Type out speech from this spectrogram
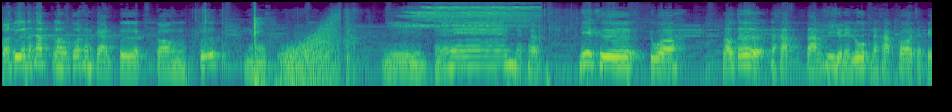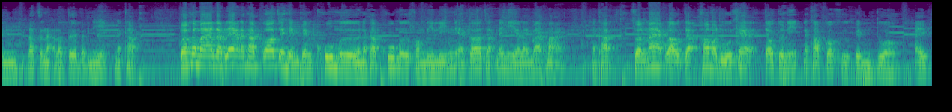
ก่อนอื่นนะครับเราก็ทำการเปิดกล่องปุ๊บนะครับ นี่แน่นะครับ นี่คือตัวเราเตอร์นะครับ ตามที่อยู่ในรูปนะครับ ก็จะเป็นลักษณะเราเตอร์แบบนี้นะครับเปิดเข้ามาอันดับแรกนะครับ ก็จะเห็นเป็นคู่มือนะครับ คู่มือของ D-Link เนี่ยก็จะไม่มีอะไรมากมาย นะครับ ส่วนมากเราจะเข้ามาดูแค่เจ้าตัวนี้นะครับ ก็คือเป็นตัว IP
